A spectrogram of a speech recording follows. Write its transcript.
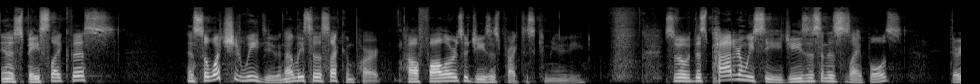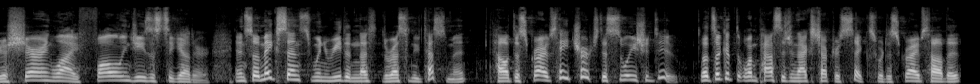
in a space like this. And so, what should we do? And that leads to the second part how followers of Jesus practice community. So, this pattern we see Jesus and his disciples, they're just sharing life, following Jesus together. And so, it makes sense when you read the rest of the New Testament how it describes, hey, church, this is what you should do. Let's look at the one passage in Acts chapter 6 where it describes how the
